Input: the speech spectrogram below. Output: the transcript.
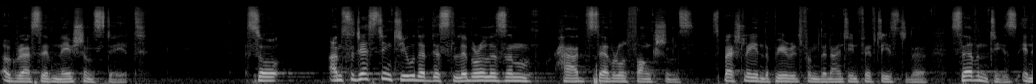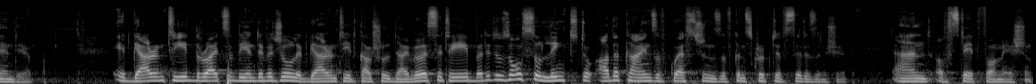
aggressive nation state. So I'm suggesting to you that this liberalism had several functions especially in the period from the 1950s to the 70s in India. It guaranteed the rights of the individual, it guaranteed cultural diversity, but it was also linked to other kinds of questions of conscriptive citizenship and of state formation.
